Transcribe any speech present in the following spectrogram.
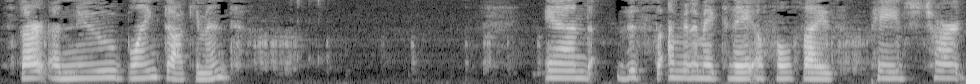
start a new blank document. And this I'm going to make today a full-size page chart,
